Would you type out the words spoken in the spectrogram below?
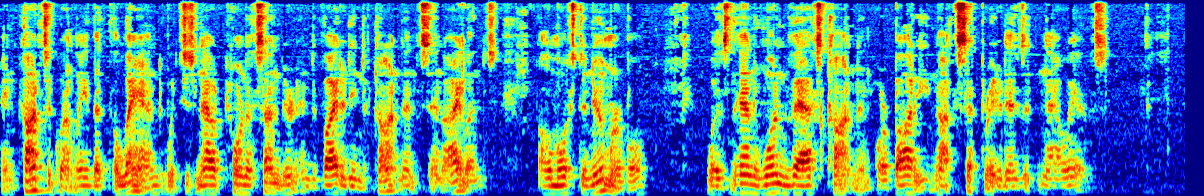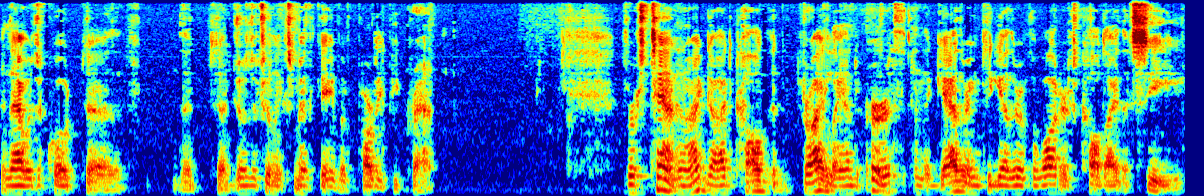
and consequently that the land, which is now torn asunder and divided into continents and islands, almost innumerable, was then one vast continent or body, not separated as it now is. And that was a quote uh, that uh, Joseph Fielding Smith gave of Parley P. Pratt. Verse 10 And I, God, called the dry land earth, and the gathering together of the waters called I the sea.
